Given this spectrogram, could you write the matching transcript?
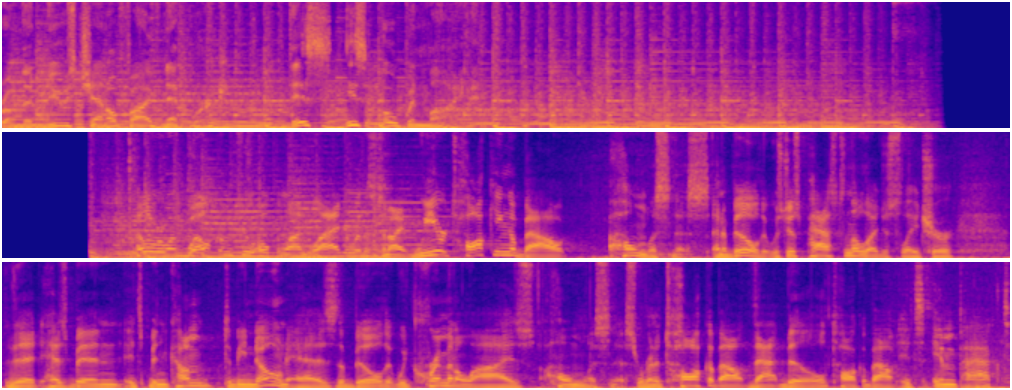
from the News Channel 5 network. This is Open Line. Hello, everyone. Welcome to Open Line. Glad you're with us tonight. We are talking about homelessness and a bill that was just passed in the legislature that has been it's been come to be known as the bill that would criminalize homelessness. We're going to talk about that bill, talk about its impact,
